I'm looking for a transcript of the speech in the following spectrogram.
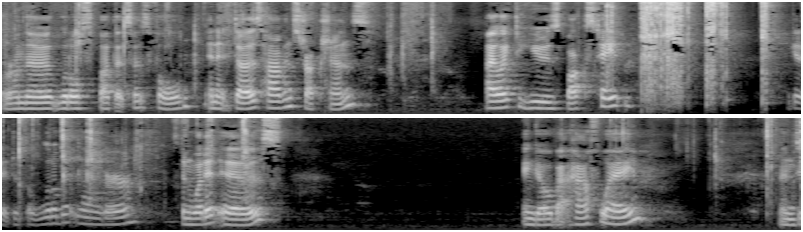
or on the little spot that says fold. And it does have instructions. I like to use box tape to get it just a little bit longer than what it is. And go about halfway and do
